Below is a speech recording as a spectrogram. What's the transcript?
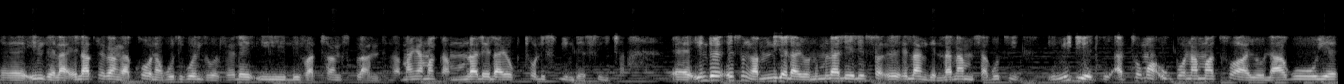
eh indlela elapheka ngakhona ukuthi kwenziwe vele i-liver transplant. Ngamanye amagama umlaleli ayokuthola isibindi esitsha. Eh into esingamnikela yona umlaleli esa- elangeni lanamhla ukuthi immediately athoma ukubona amathwayo la kuye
